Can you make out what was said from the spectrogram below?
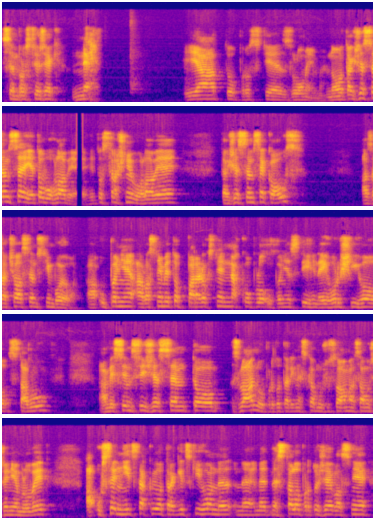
jsem prostě řekl ne. Já to prostě zlomím. No, takže jsem se, je to v hlavě, je to strašně v hlavě, takže jsem se kous a začal jsem s tím bojovat. A úplně, a vlastně mi to paradoxně nakoplo úplně z těch nejhoršího stavu, a myslím si, že jsem to zvládnul, proto tady dneska můžu s váma samozřejmě mluvit. A už se nic takového tragického ne, ne, ne, nestalo, protože vlastně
